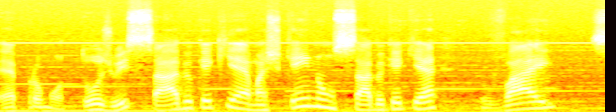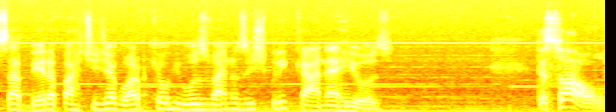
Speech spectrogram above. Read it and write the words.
é promotor, juiz, sabe o que, que é. Mas quem não sabe o que, que é, vai saber a partir de agora, porque o Riuso vai nos explicar, né, Riuso? Pessoal,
